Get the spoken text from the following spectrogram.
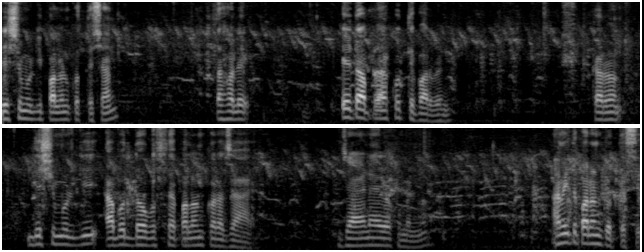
দেশি মুরগি পালন করতে চান, তাহলে এটা আপনারা করতে পারবেন। কারণ দেশি মুরগি আবদ্ধ অবস্থায় পালন করা যায় যায় না এরকমের না। আমি তো পালন করতেছি,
